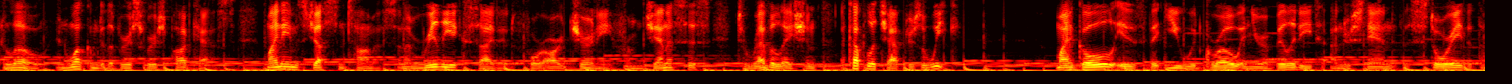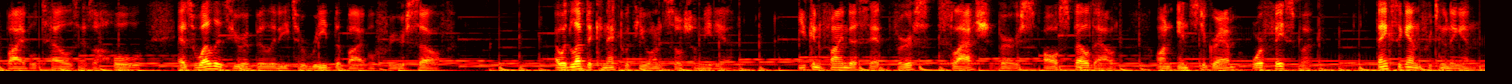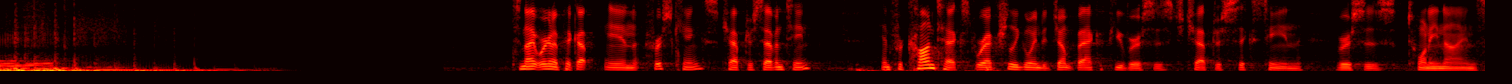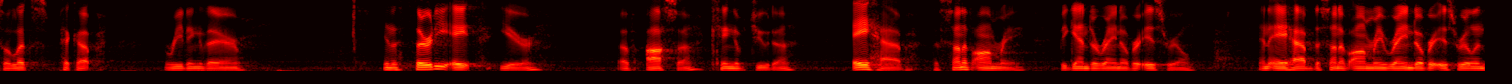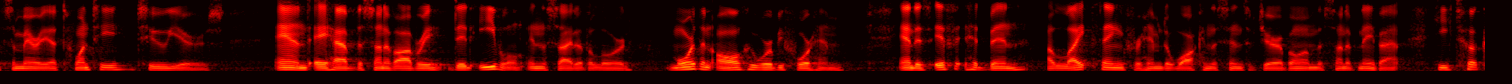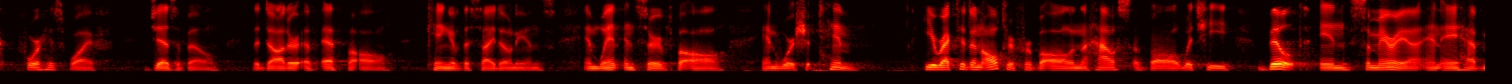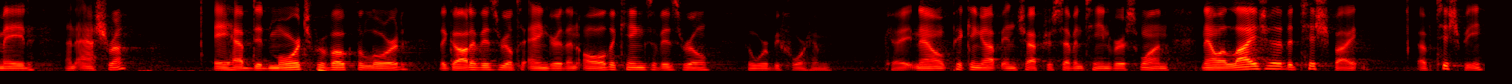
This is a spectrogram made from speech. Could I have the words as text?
Hello, and welcome to the Verse Verse podcast. My name is Justin Thomas, and I'm really excited for our journey from Genesis to Revelation, a couple of chapters a week. My goal is that you would grow in your ability to understand the story that the Bible tells as a whole, as well as your ability to read the Bible for yourself. I would love to connect with you on social media. You can find us at verse slash verse, all spelled out, on Instagram or Facebook. Thanks again for tuning in. Tonight we're going to pick up in 1 Kings chapter 17. And for context, we're actually going to jump back a few verses to chapter 16, verses 29. So let's pick up reading there. In the 38th year of Asa, king of Judah, Ahab, the son of Omri, began to reign over Israel. And Ahab, the son of Omri, reigned over Israel in Samaria 22 years. And Ahab the son of Omri did evil in the sight of the Lord, more than all who were before him. And as if it had been a light thing for him to walk in the sins of Jeroboam the son of Nebat, he took for his wife Jezebel, the daughter of Ethbaal, king of the Sidonians, and went and served Baal and worshipped him. He erected an altar for Baal in the house of Baal, which he built in Samaria, and Ahab made an Asherah Ahab did more to provoke the Lord, the God of Israel, to anger than all the kings of Israel who were before him. Okay, now picking up in chapter 17, verse 1. Now Elijah the Tishbite of Tishbe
